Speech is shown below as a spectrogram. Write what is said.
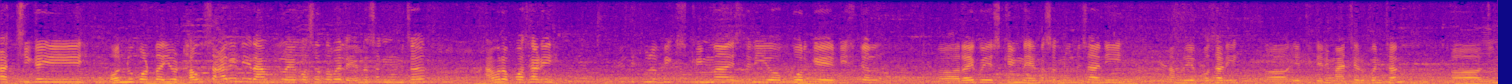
साँच्चीकै भन्नुपर्दा यो ठाउँ साह्रै नै राम्रो रहेको छ। तपाईँले हेर्न सक्नुहुन्छ हाम्रो पछाडि ठुलो बिग स्क्रिनमा यसरी यो फोर के डिजिटल रहेको यो स्क्रिन हेर्न सक्नुहुनेछ अनि हाम्रो यो पछाडि यति धेरै मान्छेहरू पनि छन्। जुन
